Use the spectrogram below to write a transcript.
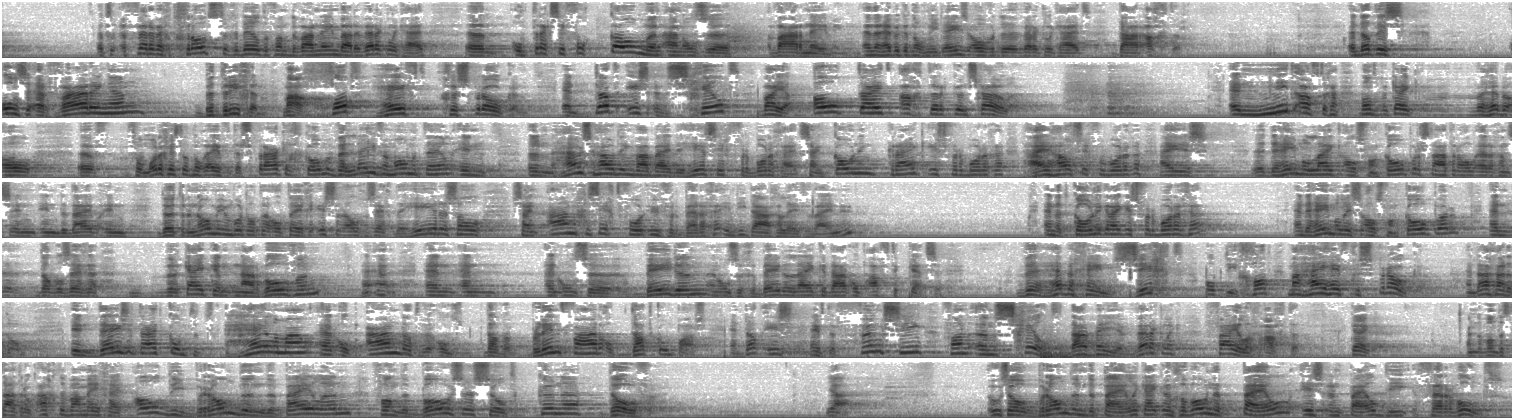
Het, verreweg het grootste gedeelte van de waarneembare werkelijkheid eh, onttrekt zich volkomen aan onze waarneming. En dan heb ik het nog niet eens over de werkelijkheid daarachter. En dat is onze ervaringen bedriegen. Maar God heeft gesproken. En dat is een schild waar je altijd achter kunt schuilen. En niet af te gaan. Want kijk, we hebben al. Uh, vanmorgen is dat nog even ter sprake gekomen. We leven momenteel in een huishouding waarbij de Heer zich verborgenheid. Zijn koninkrijk is verborgen. Hij houdt zich verborgen. Hij is, eh, de hemel lijkt als van koper, staat er al ergens in, in de Bijbel. In Deuteronomium wordt dat al tegen Israël gezegd. De Heer zal zijn aangezicht voor u verbergen. In die dagen leven wij nu. En het koninkrijk is verborgen. En de hemel is als van koper. En eh, dat wil zeggen, we kijken naar boven. En, en, en onze beden en onze gebeden lijken daarop af te ketsen. We hebben geen zicht op die God, maar Hij heeft gesproken. En daar gaat het om. In deze tijd komt het helemaal erop aan dat we, ons, dat we blind varen op dat kompas. En dat is, heeft de functie van een schild. Daar ben je werkelijk veilig achter. Kijk, want er staat er ook achter waarmee gij al die brandende pijlen van de boze zult kunnen doven. Ja, hoezo brandende pijlen? Kijk, een gewone pijl is een pijl die verwondt.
